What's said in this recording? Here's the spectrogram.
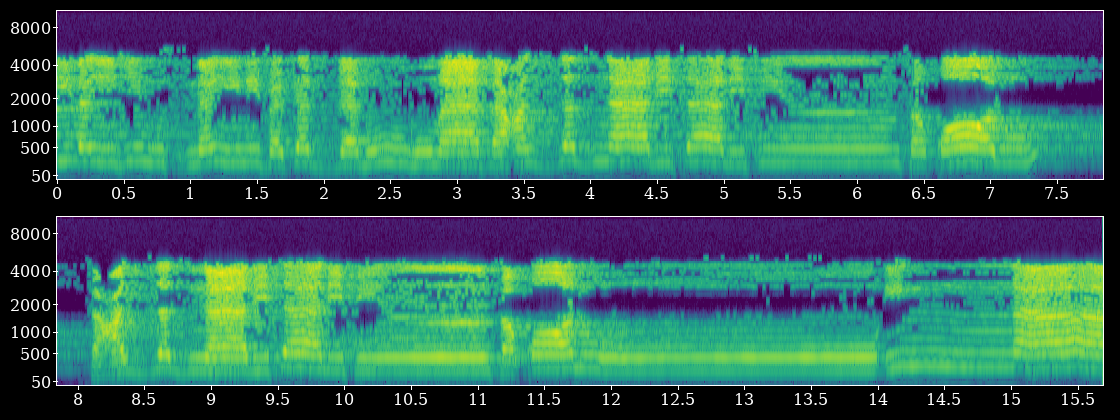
إليهم اثنين فكذبوهما فعززنا بثالث فقالوا فعززنا بثالث فقالوا إنا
